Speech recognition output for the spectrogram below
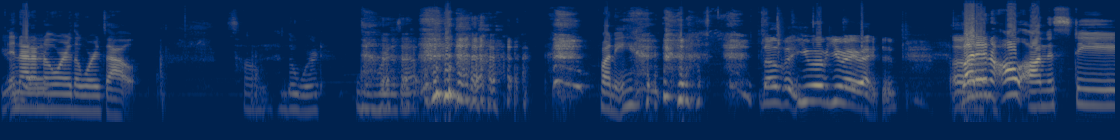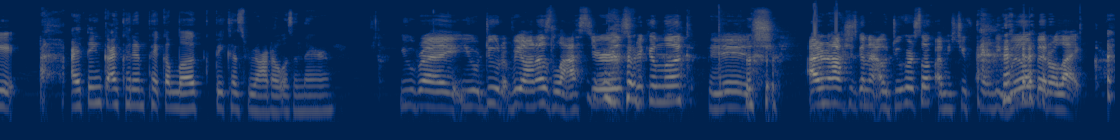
You're and out of right. nowhere, the word's out. So The word, the word is out. funny. no, but you were you're right, dude. But in Um, all honesty, I think I couldn't pick a look because Rihanna wasn't there. You right. You dude, Rihanna's last year's freaking look, bitch. I don't know how she's gonna outdo herself. I mean, she probably will, but or like, girl.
